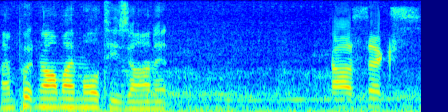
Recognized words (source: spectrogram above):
I'm putting all my multis on it. Ah, six.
